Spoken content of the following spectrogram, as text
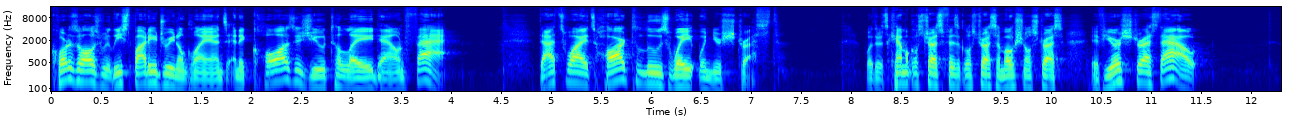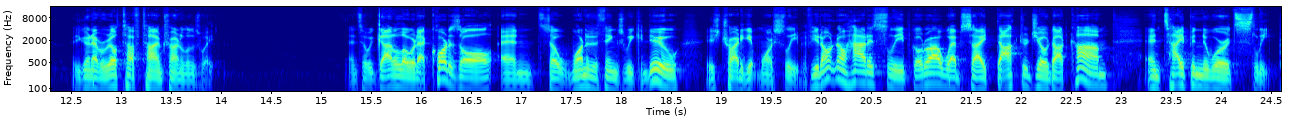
Cortisol is released by the adrenal glands and it causes you to lay down fat. That's why it's hard to lose weight when you're stressed. Whether it's chemical stress, physical stress, emotional stress, if you're stressed out, you're going to have a real tough time trying to lose weight. And so we got to lower that cortisol. And so one of the things we can do is try to get more sleep. If you don't know how to sleep, go to our website, drjoe.com, and type in the word sleep.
